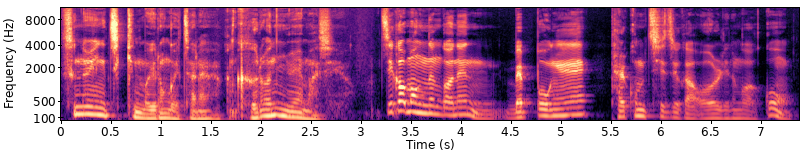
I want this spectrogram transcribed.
스노윙 치킨 뭐 이런 거 있잖아요. 약간 그런 류의 맛이에요. 찍어 먹는 거는 맵봉에 달콤 치즈가 어울리는 것 같고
